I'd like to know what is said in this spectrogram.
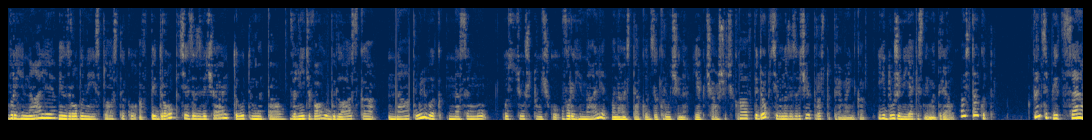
В оригіналі він зроблений із пластику, а в підробці зазвичай тут метал. Зверніть увагу, будь ласка, на пульвик, на саму ось цю штучку. В оригіналі вона ось так от закручена, як чашечка. А в підробці вона зазвичай просто пряменька. І дуже неякісний матеріал. Ось так от. В принципі, це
